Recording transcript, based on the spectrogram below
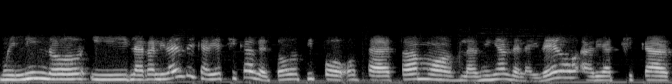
muy lindo y la realidad es de que había chicas de todo tipo, o sea, estábamos las niñas de la Ibero, había chicas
